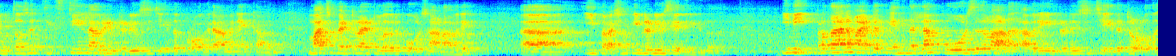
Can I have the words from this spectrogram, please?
ടൂ തൗസൻഡ് സിക്സ്റ്റീനിൽ അവർ ഇൻട്രൊഡ്യൂസ് ചെയ്ത പ്രോഗ്രാമിനേക്കാളും മച്ച് ബെറ്റർ ആയിട്ടുള്ള ഒരു കോഴ്സാണ് അവർ ഈ പ്രാവശ്യം ഇൻട്രൊഡ്യൂസ് ചെയ്തിരിക്കുന്നത്. ഇനി പ്രധാനമായിട്ടും എന്തെല്ലാം കോഴ്സുകളാണ് അവർ ഇൻട്രൊഡ്യൂസ് ചെയ്തിട്ടുള്ളത്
